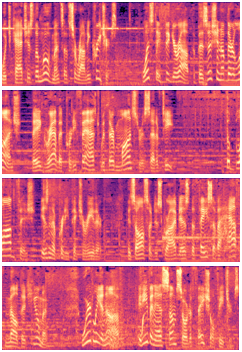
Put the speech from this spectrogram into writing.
which catches the movements of surrounding creatures. Once they figure out the position of their lunch, they grab it pretty fast with their monstrous set of teeth. The blobfish isn't a pretty picture either. It's also described as the face of a half melted human. Weirdly enough, it even has some sort of facial features,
